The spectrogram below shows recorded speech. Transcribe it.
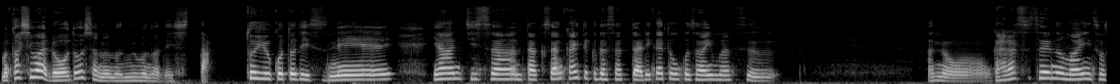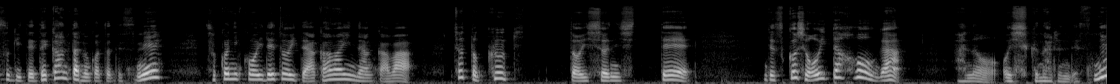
昔は労働者の飲み物でした。ということですね。ヤンチさんたくさん書いてくださってありがとうございます。あのガラス製のワイン注ぎってデカンタのことですね。そこにこう入れといて赤ワインなんかはちょっと空気と一緒にしてで少し置いた方があの美味しくなるんですね。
